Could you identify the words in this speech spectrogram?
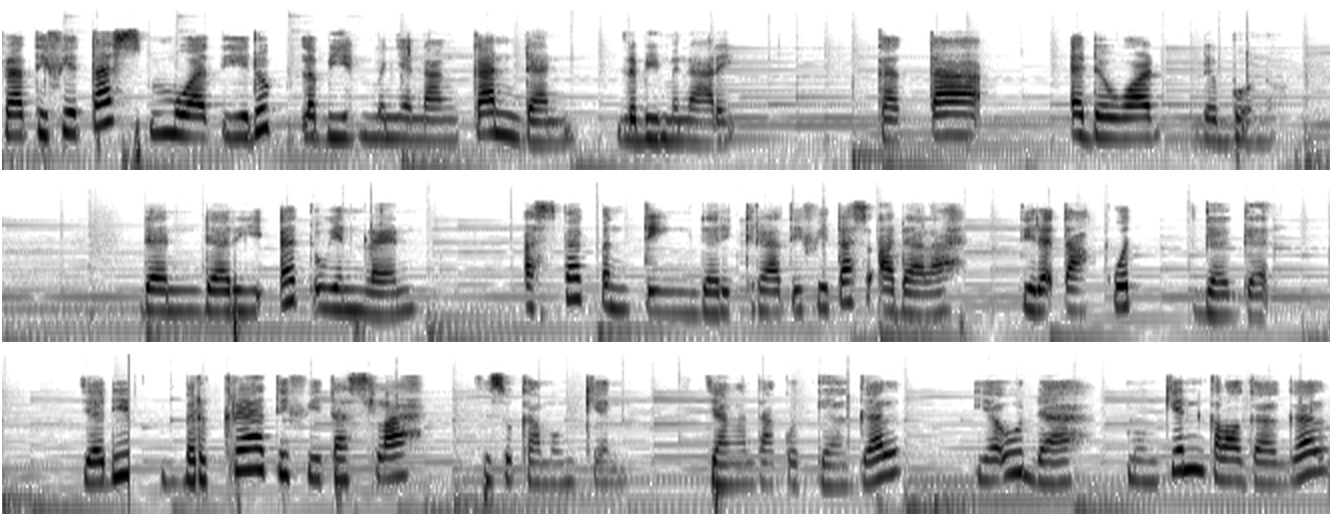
Kreativitas membuat hidup lebih menyenangkan dan lebih menarik, kata Edward de Bono. Dan dari Edwin Land, aspek penting dari kreativitas adalah tidak takut gagal. Jadi berkreativitaslah sesuka mungkin. Jangan takut gagal. Ya udah, mungkin kalau gagal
